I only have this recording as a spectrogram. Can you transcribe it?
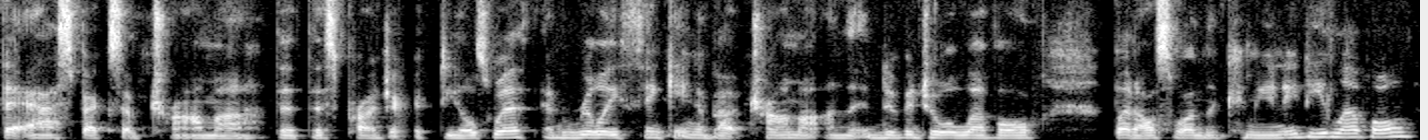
the aspects of trauma that this project deals with, and really thinking about trauma on the individual level, but also on the community level.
